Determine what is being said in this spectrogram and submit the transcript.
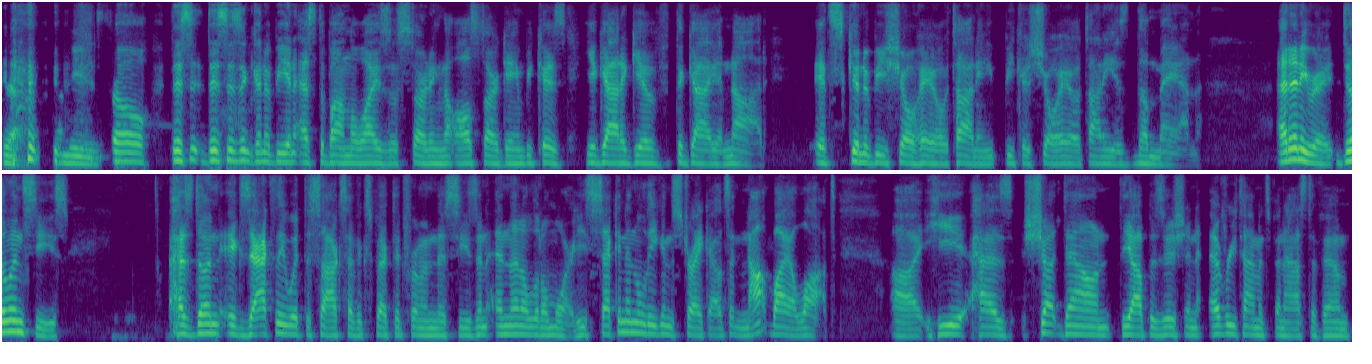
Yeah, I mean, so this this isn't going to be an Esteban Loaiza starting the All Star game because you got to give the guy a nod. It's going to be Shohei Ohtani because Shohei Ohtani is the man. At any rate, Dylan Cease has done exactly what the Sox have expected from him this season, and then a little more. He's second in the league in strikeouts, and not by a lot. Uh, he has shut down the opposition every time it's been asked of him.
